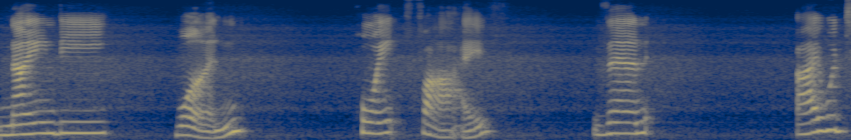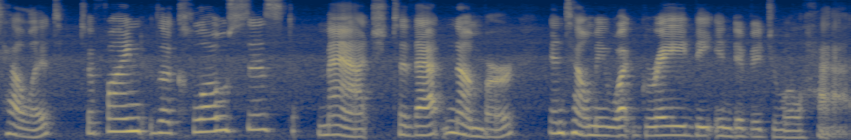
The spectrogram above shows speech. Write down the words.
91.5, then I would tell it to find the closest match to that number and tell me what grade the individual had.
